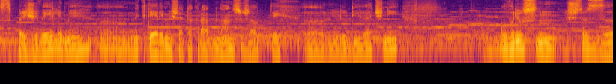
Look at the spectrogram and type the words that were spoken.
s preživelimi, eh, nekaterimi še takrat, danes žal teh eh, ljudi več ni. Govoril sem še z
